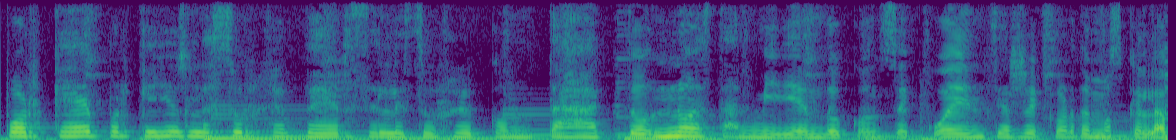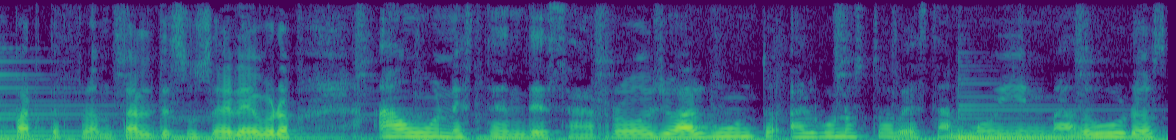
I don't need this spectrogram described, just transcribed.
¿Por qué? Porque a ellos les surge verse, les surge contacto, no están midiendo consecuencias. Recordemos que la parte frontal de su cerebro aún está en desarrollo, algunos todavía están muy inmaduros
